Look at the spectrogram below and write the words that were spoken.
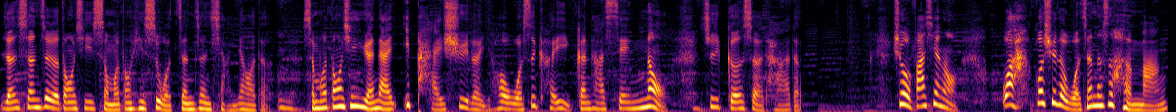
人生这个东西，什么东西是我真正想要的？嗯，什么东西原来一排序了以后，我是可以跟他 say no，去割舍他的。所以我发现哦，哇，过去的我真的是很忙，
